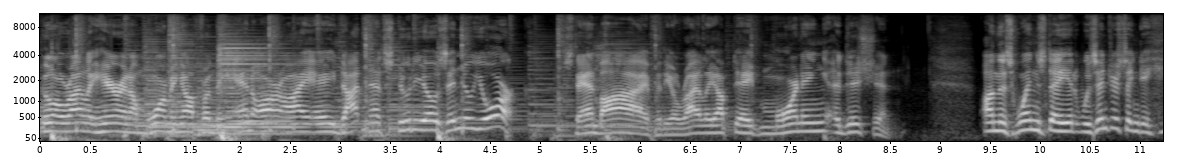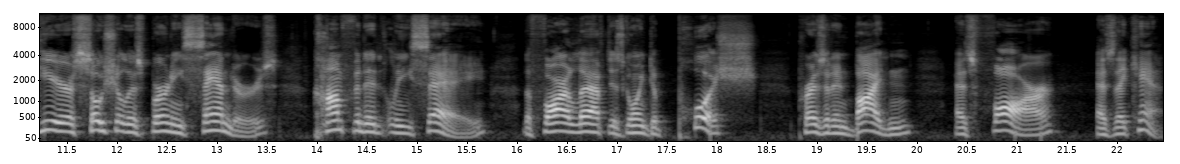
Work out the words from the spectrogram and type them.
Bill O'Reilly here, and I'm warming up from the NRIA.net studios in New York. Stand by for the O'Reilly Update Morning Edition. On this Wednesday, it was interesting to hear socialist Bernie Sanders confidently say the far left is going to push President Biden as far as they can.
